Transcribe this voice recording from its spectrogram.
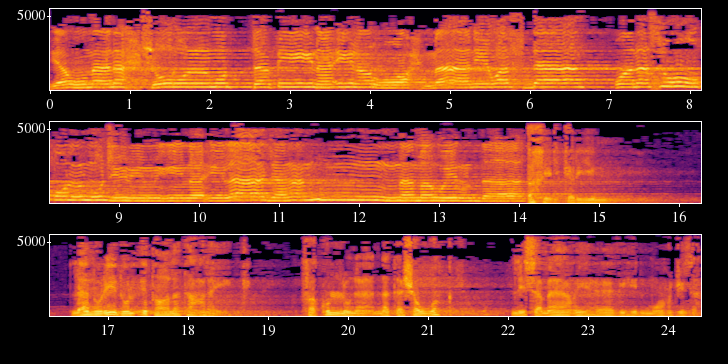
يوم نحشر المتقين إلى الرحمن وفدا. ونسوق المجرمين إلى جهنم وردا. أخي الكريم لا نريد الإطالة عليك فكلنا نتشوق لسماع هذه المعجزة.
